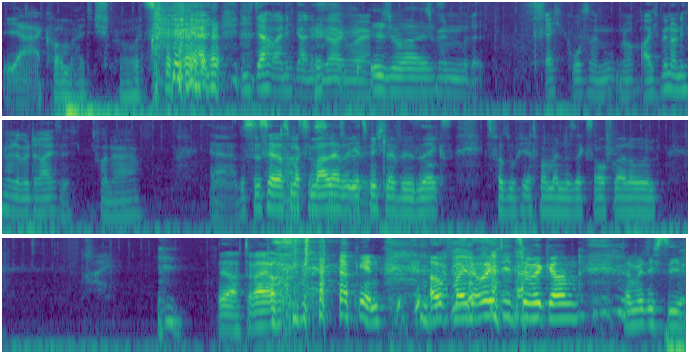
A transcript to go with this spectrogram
Ja, komm, halt die Schnauze. ja, ich, ich darf eigentlich gar nicht sagen, weil ich weiß. ich bin recht großer Noob noch. Aber ich bin noch nicht mal Level 30. Von daher. Ja, das ist ja das das Maximallevel. Jetzt bin ich Level 6. Jetzt versuche ich erstmal meine 6 Aufladungen. Ja, drei Aufladungen auf meine Ulti zu bekommen, damit ich sie,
